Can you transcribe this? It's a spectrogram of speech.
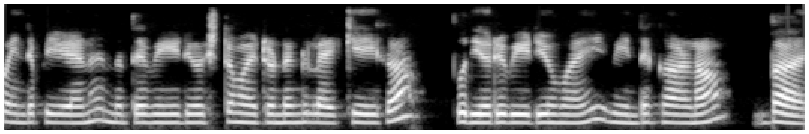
വൈൻഡപ്പ് ചെയ്യാണ്. ഇന്നത്തെ വീഡിയോ ഇഷ്ടമായിട്ടുണ്ടെങ്കിൽ ലൈക്ക് ചെയ്യുക. പുതിയൊരു വീഡിയോയുമായി വീണ്ടും കാണാം. ബൈ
